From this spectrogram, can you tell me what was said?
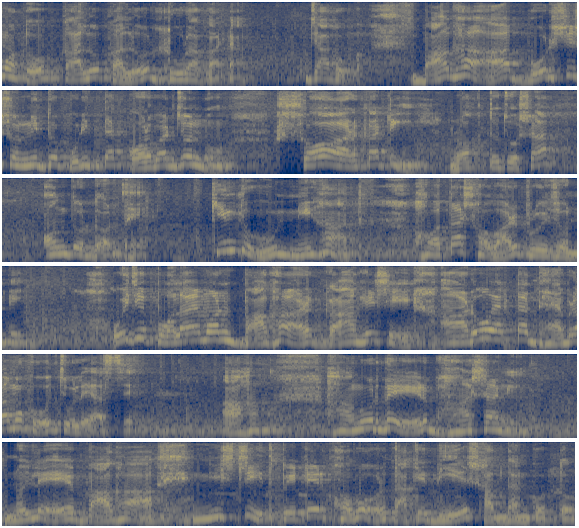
মতো কালো কালো ডোরা কাটা। যা হোক, বাঘা বর্ষি সন্নিধ্য পরিত্যাগ করবার জন্য স আর কাটি রক্তচোষা অন্তর্দর্থে কিন্তু নেহাত হতাশ হওয়ার প্রয়োজন নেই। ওই যে পলায়মন বাঘার গা ঘেঁষে আরও একটা ধ্যাবড়ামুখও চলে আসছে। আহা, হাঙরদের ভাষা নেই। নইলে বাঘা নিশ্চিত পেটের খবর তাকে দিয়ে সাবধান করতো।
